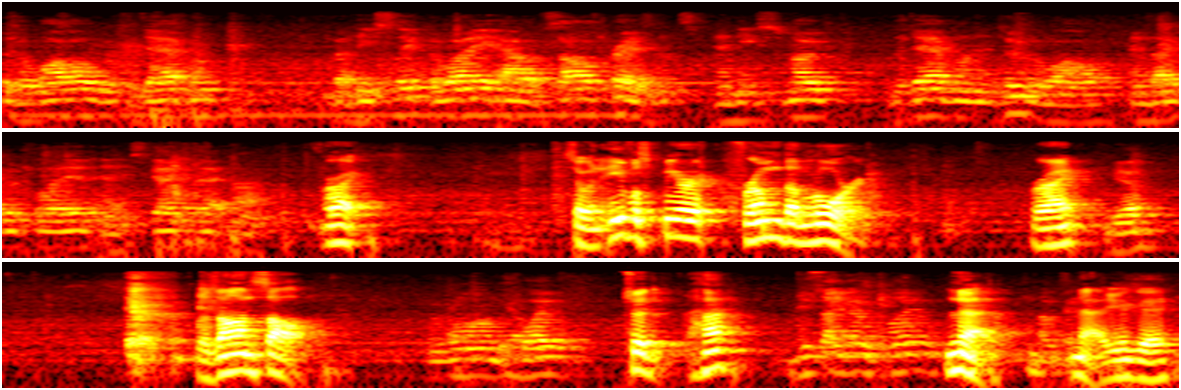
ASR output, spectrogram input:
to the wall with the javelin, but he slipped away out of Saul's presence, and he smote the javelin into the wall, and David fled and escaped that night. All right. So, an evil spirit from the Lord, right, Yeah. was on Saul. We're going on to twelve. To the, huh? Did you say go to twelve? No. Okay. No, you're good.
